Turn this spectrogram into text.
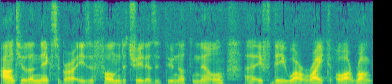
Until the next bar is formed, traders do not know uh, if they were right or wrong.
